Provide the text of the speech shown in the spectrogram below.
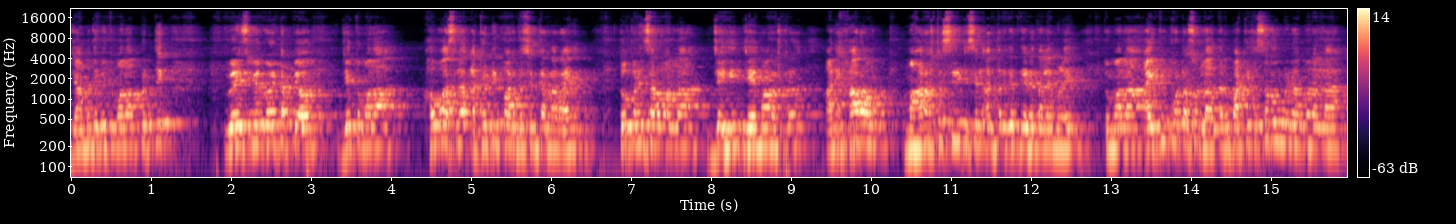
ज्यामध्ये मी तुम्हाला प्रत्येक वेळेस वेगवेगळ्या टप्प्यावर जे तुम्हाला हवं असलं अथेंटिक मार्गदर्शन करणार आहे तोपर्यंत सर्वांना जय हिंद जय महाराष्ट्र. आणि हा round Maharashtra C T cell अंतर्गत घेण्यात आल्यामुळे तुम्हाला आय पी कोटा सोडला तर बाकीच्या सर्व मुला- मुलांना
